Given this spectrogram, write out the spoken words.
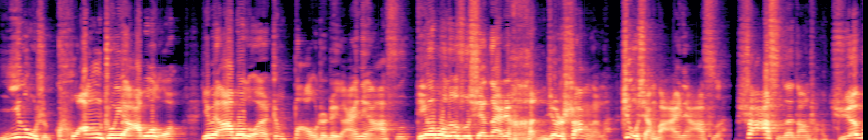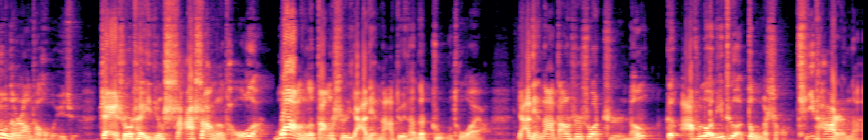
一路是狂追阿波罗。因为阿波罗呀正抱着这个埃涅阿斯，狄俄莫德斯现在这狠劲儿上来了，就想把埃涅阿斯杀死在当场，绝不能让他回去。这时候他已经杀上了头了，忘了当时雅典娜对他的嘱托呀。雅典娜当时说只能跟阿弗洛狄特动个手，其他人呢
